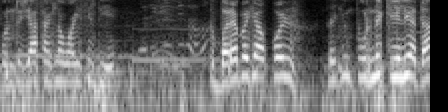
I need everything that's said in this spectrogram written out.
परंतु या साईडला वाय सिटी आहे. तर बऱ्यापैकी आपण ट्रेकिंग पूर्ण केली आता.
